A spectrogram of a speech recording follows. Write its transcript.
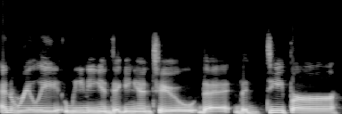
and really leaning and digging into the the deeper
